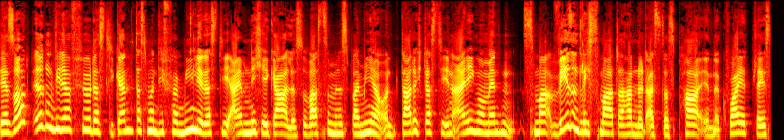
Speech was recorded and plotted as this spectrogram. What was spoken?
der sorgt irgendwie dafür, dass die dass man die Familie, dass die einem nicht egal ist. So war es zumindest bei mir. Und dadurch, dass die in einigen Momenten smart, wesentlich smarter handelt als das Paar in A Quiet Place,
